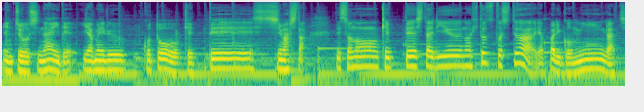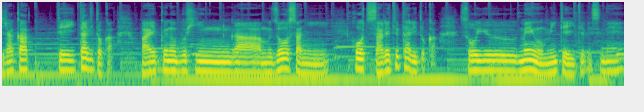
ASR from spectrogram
延長しないでやめることを決定しました。でその決定した理由の一つとしてはやっぱりゴミが散らかっていたりとかバイクの部品が無造作に放置されてたりとかそういう面を見ていてですね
